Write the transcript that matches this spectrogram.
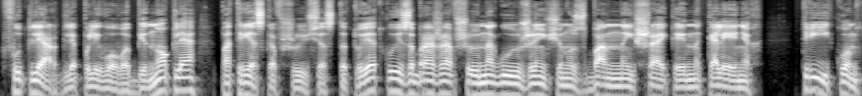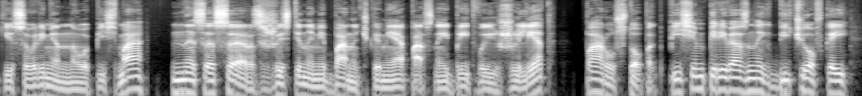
футляр для полевого бинокля, потрескавшуюся статуэтку, изображавшую ногую женщину с банной шайкой на коленях, три иконки современного письма, НССР с жестяными баночками опасной бритвой жилет, пару стопок писем, перевязанных бечевкой —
